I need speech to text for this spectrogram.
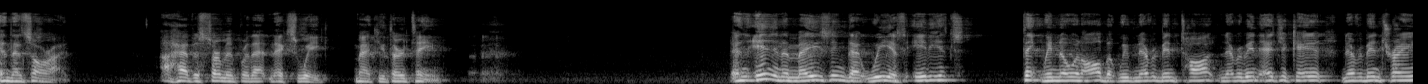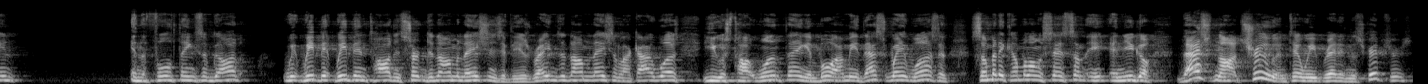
And that's all right. I have a sermon for that next week. Matthew 13. And isn't it amazing that we as idiots think we know it all, but we've never been taught, never been educated, never been trained in the full things of God? We, have been, we've been taught in certain denominations. If you was raised in a denomination like I was, you was taught one thing, and boy, I mean, that's the way it was. And somebody come along and says something, and you go, that's not true until we read it in the scriptures.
